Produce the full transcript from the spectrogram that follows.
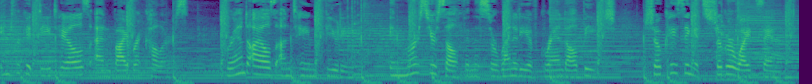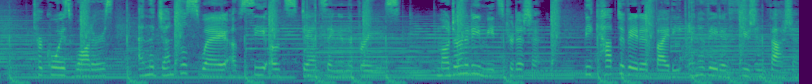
intricate details and vibrant colors. Grand Isle's untamed beauty. Immerse yourself in the serenity of Grand Isle Beach, showcasing its sugar white sand, turquoise waters, and the gentle sway of sea oats dancing in the breeze. Modernity meets tradition. Be captivated by the innovative fusion fashion.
